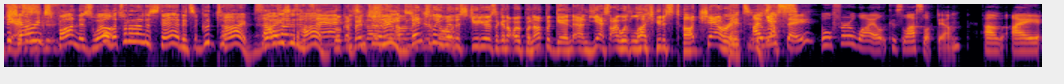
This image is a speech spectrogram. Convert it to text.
yes. Showering's fun as well. That's what I understand. It's a good time. Why is it hard? sad. Look, But you gotta eventually, get on with eventually, where the studios are going to open up again, and yes, I would like you to start showering. I will say, well, for a while, because last lockdown, um, I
